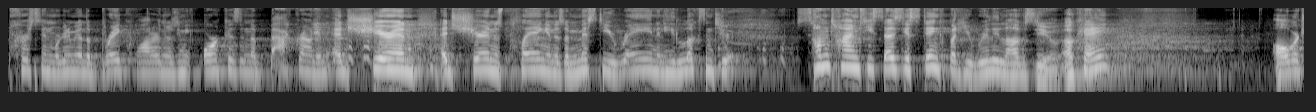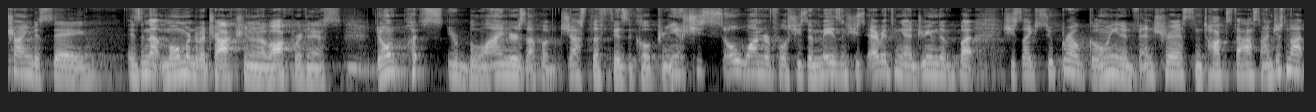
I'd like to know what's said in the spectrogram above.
person, we're gonna be on the breakwater, and there's gonna be orcas in the background, and Ed Sheeran, Ed Sheeran is playing, and there's a misty rain, and he looks into your sometimes he says you stink, but he really loves you, okay? All we're trying to say is in that moment of attraction and of awkwardness, don't put your blinders up of just the physical You know, she's so wonderful, she's amazing, she's everything I dreamed of, but she's like super outgoing and adventurous and talks fast. And I'm just not,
